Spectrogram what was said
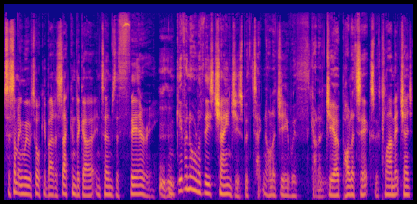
to something we were talking about a second ago in terms of theory, mm-hmm. and given all of these changes with technology, with kind of geopolitics, with climate change,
